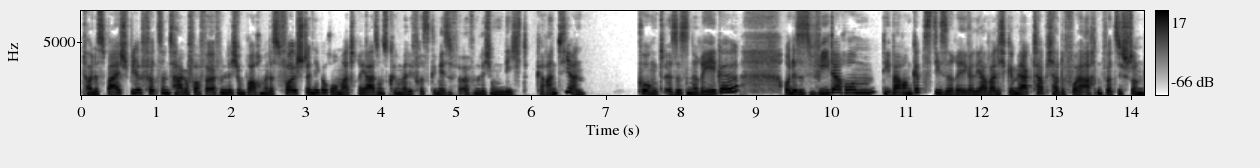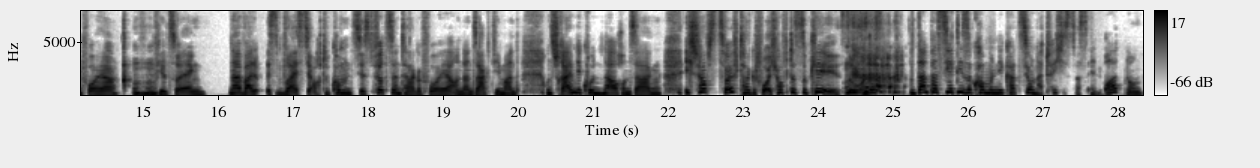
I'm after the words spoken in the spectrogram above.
Tolles Beispiel, 14 Tage vor Veröffentlichung brauchen wir das vollständige Rohmaterial, sonst können wir die fristgemäße Veröffentlichung nicht garantieren. Punkt. Es ist eine Regel und es ist wiederum, die, warum gibt's diese Regel? Ja, weil ich gemerkt habe, ich hatte vorher 48 Stunden vorher mhm. viel zu eng. Na, weil es weißt ja auch, du kommunizierst 14 Tage vorher und dann sagt jemand, uns schreiben die Kunden auch und sagen, ich schaff's zwölf Tage vor, ich hoffe, das ist okay. So, und, das, und dann passiert diese Kommunikation. Natürlich ist das in Ordnung.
